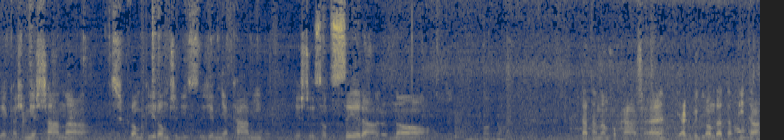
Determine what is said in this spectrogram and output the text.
e, jakaś mieszana z krompirą, czyli z ziemniakami, jeszcze jest od syra, no. Tata nam pokaże, jak wygląda ta pita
